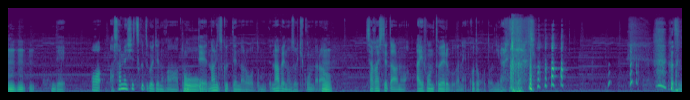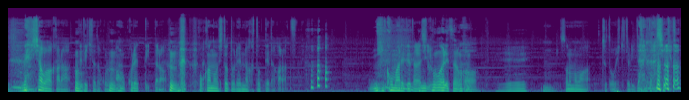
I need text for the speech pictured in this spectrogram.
うん。うん。うん。んで、あ、朝飯作ってくれてんのかなと思って、お何作ってんだろうと思って、鍋覗き込んだら、うん。探してたあの iPhone12 がね、コトコト煮られてたらしい。ね、シャワーから出てきたところ、うんあの、これって言ったら、うん他の人と連絡取ってたから、つって。煮込まれてたらしいよ。煮込まれてたのか。へえ。うん、そのまま、ちょっとお引き取りいただいたらしいけど。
